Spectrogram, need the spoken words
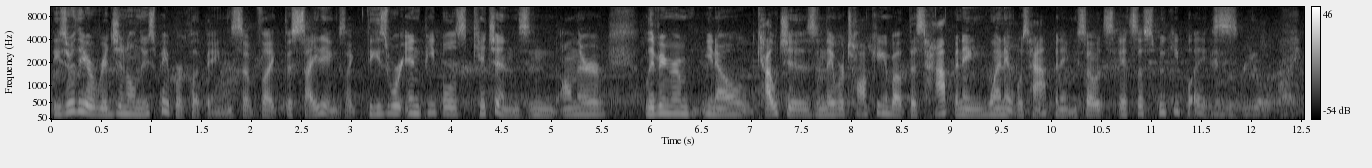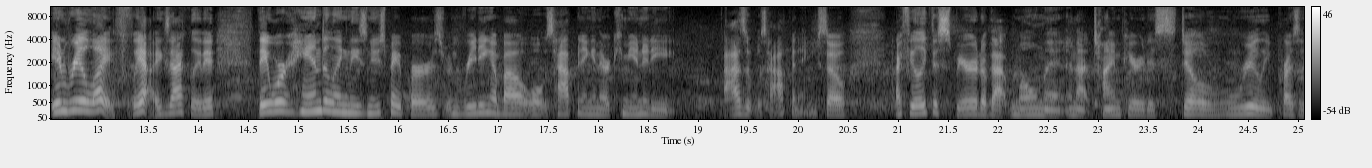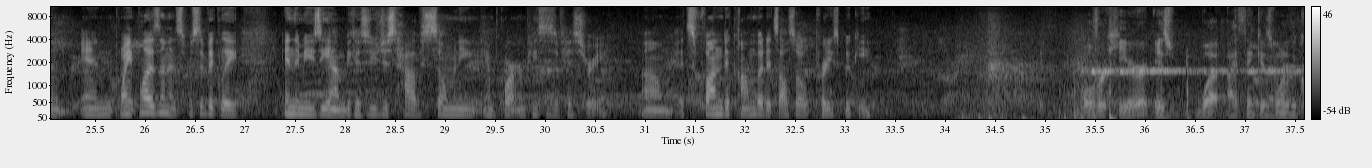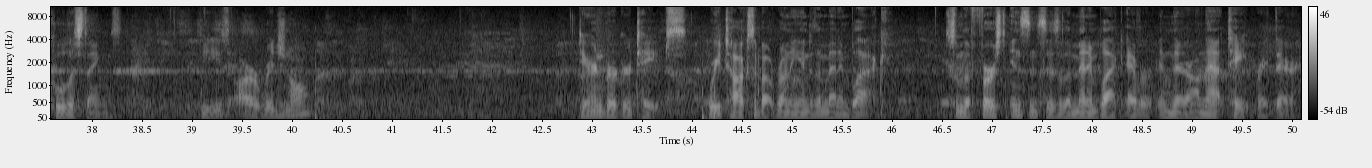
these are the original newspaper clippings of like the sightings. Like these were in people's kitchens and on their living room you know couches and they were talking about this happening when it was happening. So it's it's a spooky place. In real life, in real life. yeah exactly. They they were handling these newspapers and reading about what was happening in their community as it was happening. So I feel like the spirit of that moment and that time period is still really present in Point Pleasant and specifically in the museum because you just have so many important pieces of history. Um, it's fun to come, but it's also pretty spooky. Over here is what I think is one of the coolest things. These are original Derenberger tapes where he talks about running into the Men in Black. Some of the first instances of the Men in Black ever, and they're on that tape right there.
